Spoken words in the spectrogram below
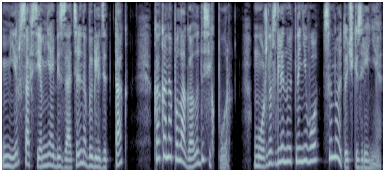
Мир совсем не обязательно выглядит так, как она полагала до сих пор. Можно взглянуть на него с иной точки зрения,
